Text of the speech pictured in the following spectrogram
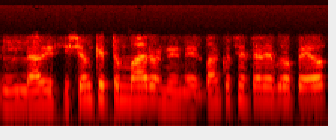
la decisión que tomaron en el Banco Central Europeo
